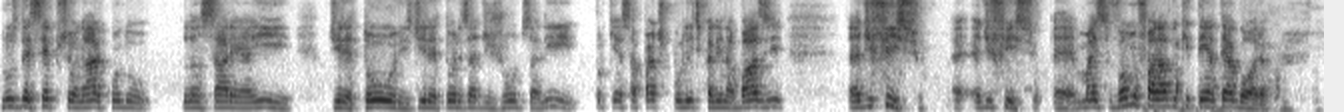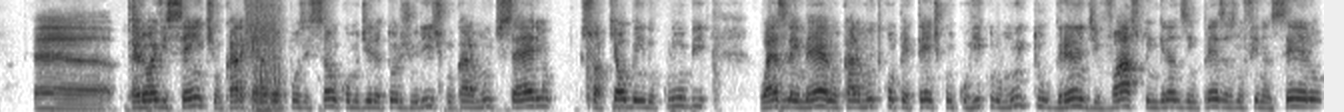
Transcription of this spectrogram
nos decepcionar quando lançarem aí diretores, diretores adjuntos ali, porque essa parte política ali na base é difícil, é, é difícil. É, mas vamos falar do que tem até agora. É, Herói Vicente, um cara que era da oposição como diretor jurídico, um cara muito sério, que só quer o bem do clube. Wesley Mello, um cara muito competente, com um currículo muito grande, vasto em grandes empresas no financeiro.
